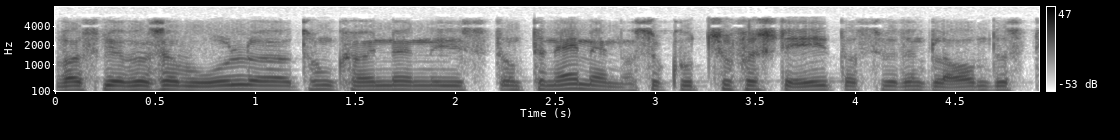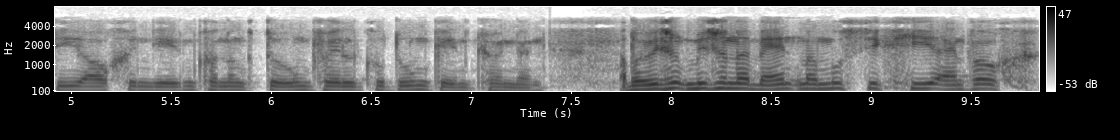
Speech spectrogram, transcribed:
Was wir aber sehr wohl äh, tun können, ist Unternehmen so also gut zu verstehen, dass wir dann glauben, dass die auch in jedem Konjunkturumfeld gut umgehen können. Aber wie schon, wie schon erwähnt, man muss sich hier einfach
